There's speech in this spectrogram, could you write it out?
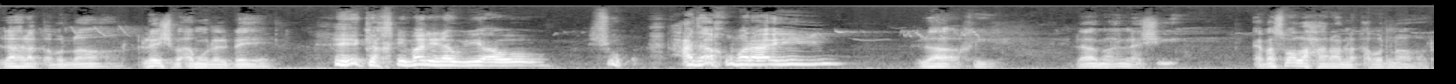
لا لك أبو النار. ليش بقى مو للبيت هيك أخي مالي ناوي بيعه شو حدا أخو مرائي؟ لا أخي لا ما قلنا شيء بس والله حرام لك أبو النار.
